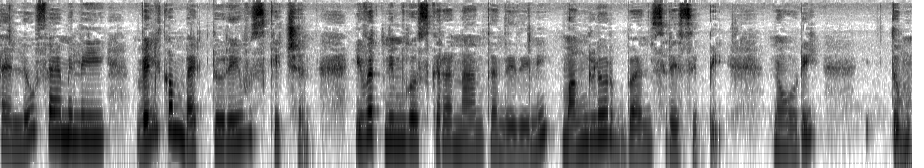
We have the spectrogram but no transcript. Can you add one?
Hello family welcome back to Rev's kitchen ಇವತ್ತು ನಿಮಗೋಸ್ಕರ ನಾನು ತಂದಿದ್ದೀನಿ ಮಂಗಳೂರು ಬನ್ಸ್ ರೆಸಿಪಿ. ನೋಡಿ ತುಂ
